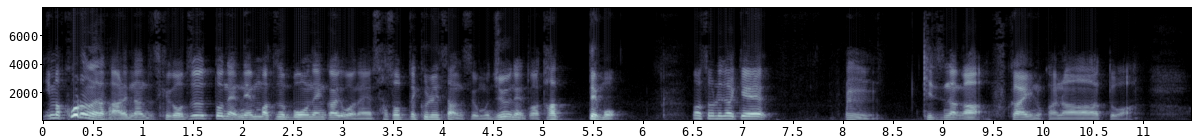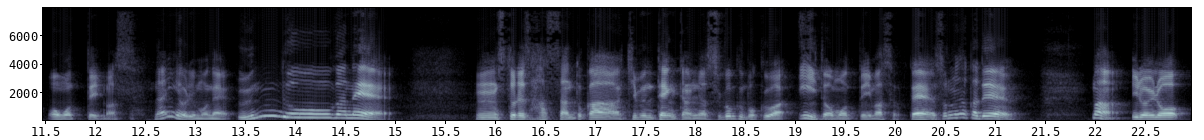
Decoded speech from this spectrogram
今コロナだからあれなんですけど、ずっとね、年末の忘年会とかね、誘ってくれてたんですよ。もう10年とか経っても。まあ、それだけ、うん、絆が深いのかなとは思っています。何よりもね、運動がね、うん、ストレス発散とか気分転換にはすごく僕はいいと思っていますので、その中で、まあ、いろいろ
